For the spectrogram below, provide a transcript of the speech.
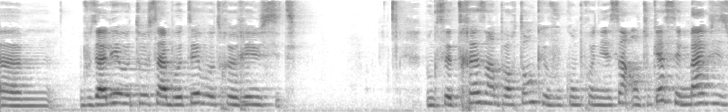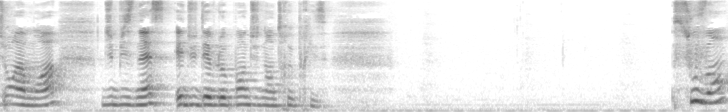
euh, vous allez auto-saboter votre réussite. Donc c'est très important que vous compreniez ça. En tout cas, c'est ma vision à moi du business et du développement d'une entreprise. Souvent,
